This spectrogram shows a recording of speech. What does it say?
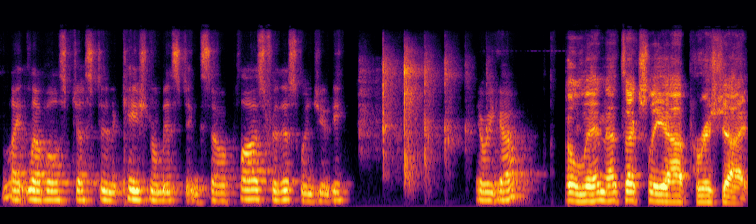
light levels, just an occasional misting. So applause for this one, Judy. There we go. Oh, Lynne, that's actually uh, Parishii.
